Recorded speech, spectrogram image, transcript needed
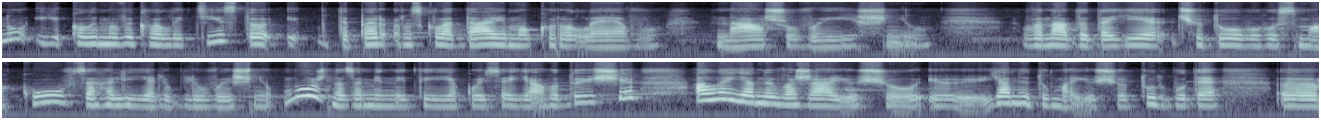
Ну і коли ми виклали тісто, і тепер розкладаємо королеву, нашу вишню. Вона додає чудового смаку. Взагалі я люблю вишню. Можна замінити її якоюсь ягодою ще, але я не вважаю, що е, я не думаю, що тут буде е,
